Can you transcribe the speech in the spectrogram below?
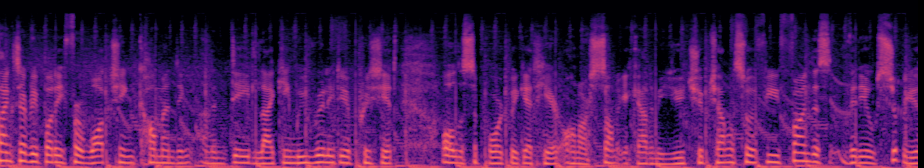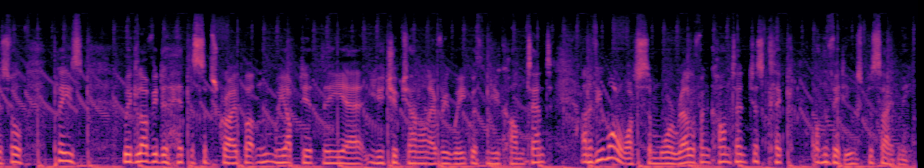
Thanks everybody for watching, commenting, and indeed liking. We really do appreciate all the support we get here on our Sonic Academy YouTube channel. So if you found this video super useful, please, we'd love you to hit the subscribe button. We update the uh, YouTube channel every week with new content. And if you want to watch some more relevant content, just click on the videos beside me.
